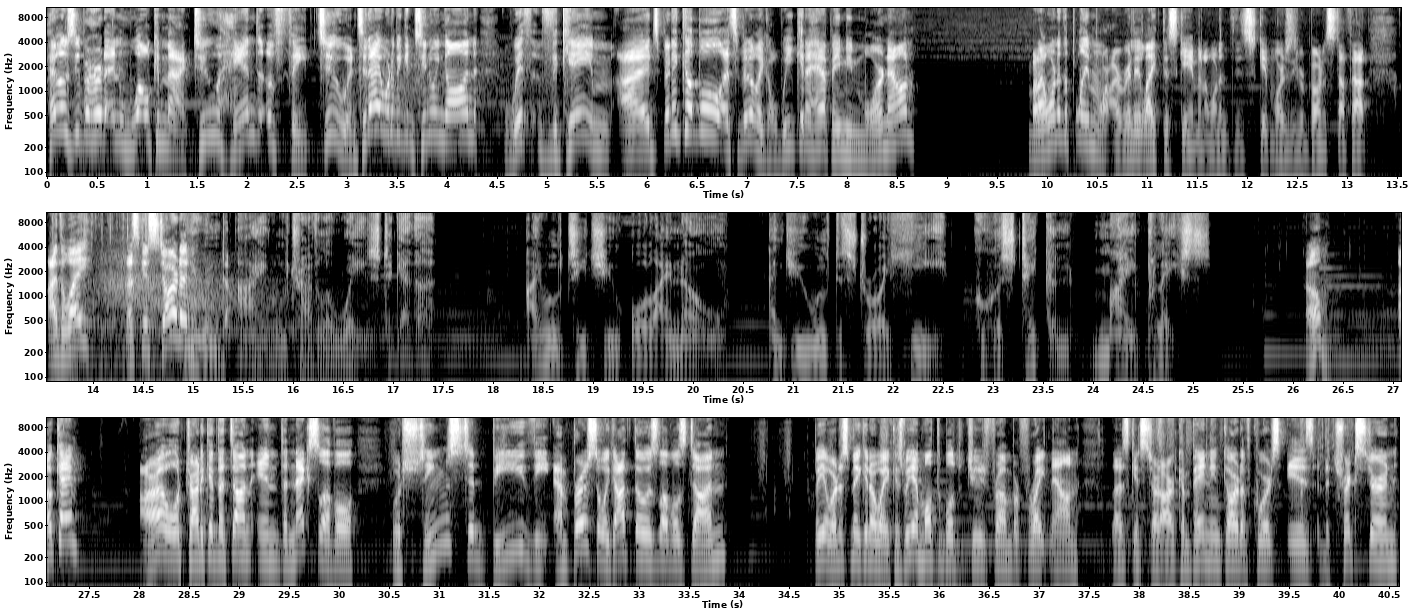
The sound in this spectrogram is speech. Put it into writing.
Hello Superherd and welcome back to Hand of Fate 2. And today I wanna be continuing on with the game. Uh, it's been a couple, it's been like a week and a half, maybe more now. But I wanted to play more. I really like this game and I wanted to get more Zebra bonus stuff out. Either way, let's get started. You and I will travel a ways together. I will teach you all I know, and you will destroy he who has taken my place. Oh, okay. All right, we'll try to get that done in the next level, which seems to be the Emperor. So we got those levels done. But yeah, we're just making our way because we have multiple to choose from. But for right now, let's get started. Our companion card, of course, is the Trickster.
